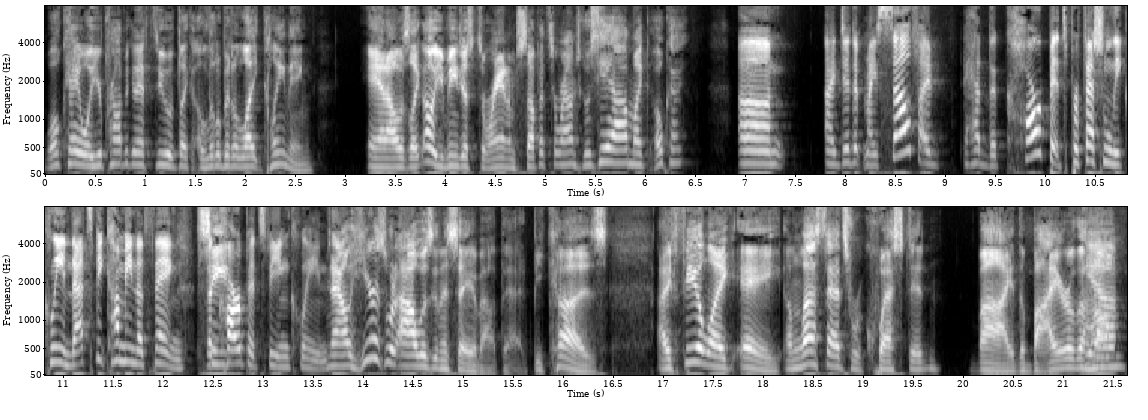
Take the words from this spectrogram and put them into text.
"Well, okay, well, you're probably gonna have to do like a little bit of light cleaning." And I was like, "Oh, you mean just the random stuff that's around?" She goes, "Yeah." I'm like, "Okay." Um, I did it myself. I had the carpets professionally cleaned. That's becoming a thing. See- the carpets being cleaned. Now, here's what I was gonna say about that because I feel like a unless that's requested by the buyer of the Yeah. home,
